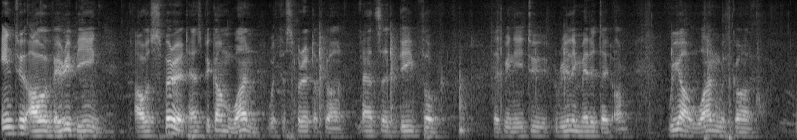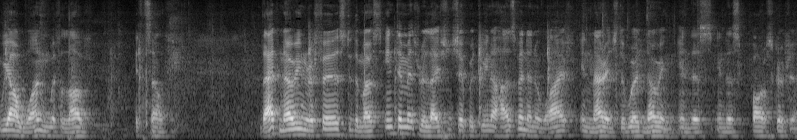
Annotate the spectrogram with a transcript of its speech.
into our very being. Our spirit has become one with the Spirit of God. That's a deep thought that we need to really meditate on. We are one with God, we are one with love itself. That knowing refers to the most intimate relationship between a husband and a wife in marriage. The word knowing in this in this part of scripture.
